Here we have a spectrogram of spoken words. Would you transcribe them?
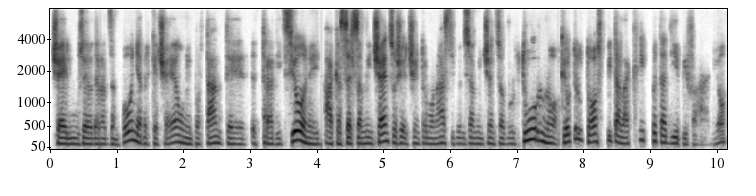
c'è il Museo della Zampogna perché c'è un'importante eh, tradizione. A Castel San Vincenzo c'è il centro monastico di San Vincenzo a Volturno, che oltretutto ospita la cripta di Epifanio,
